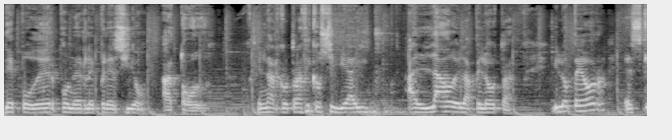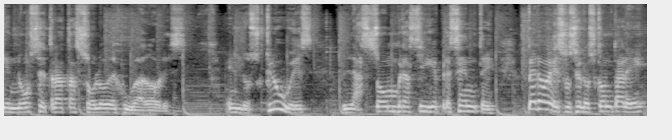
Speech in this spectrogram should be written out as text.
de poder ponerle precio a todo. El narcotráfico sigue ahí, al lado de la pelota. Y lo peor es que no se trata solo de jugadores. En los clubes la sombra sigue presente, pero eso se los contaré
